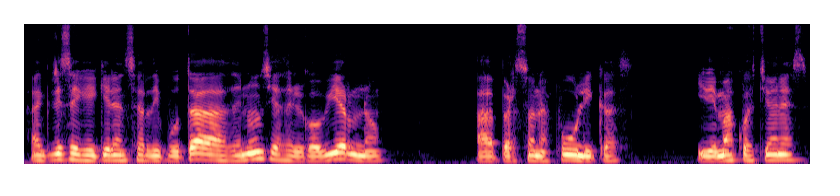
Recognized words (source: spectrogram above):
actrices que quieren ser diputadas, denuncias del gobierno a personas públicas y demás cuestiones,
